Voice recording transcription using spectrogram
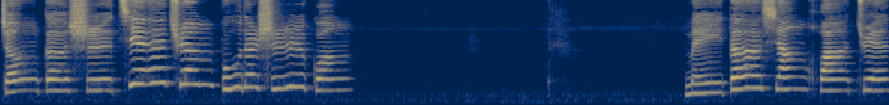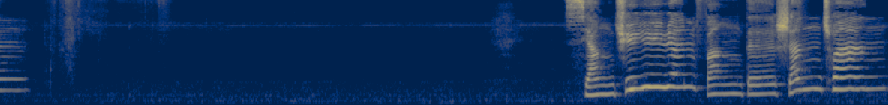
整个世界，全部的事时光。美得像画卷，想去远方的山川，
